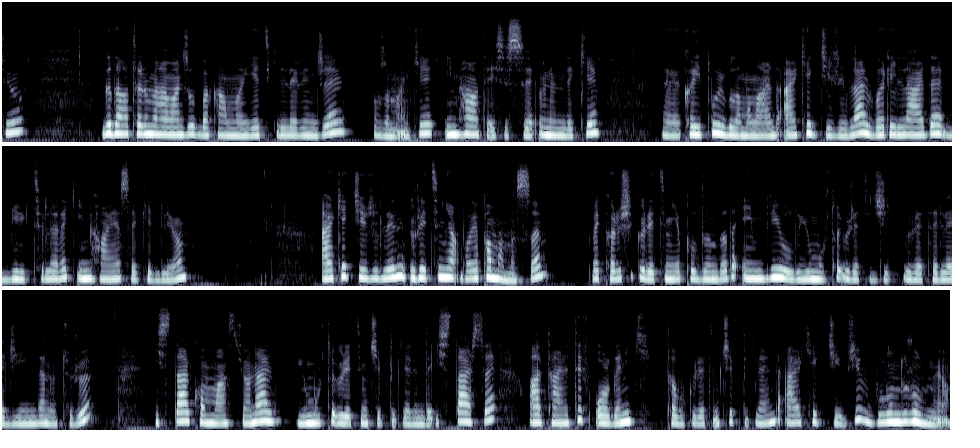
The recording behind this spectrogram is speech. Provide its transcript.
diyor. Gıda Tarım ve Hayvancılık Bakanlığı yetkililerince o zamanki imha tesisi önündeki e, kayıtlı uygulamalarda erkek civcivler varillerde biriktirilerek imhaya sevk ediliyor. Erkek civcivlerin üretim yap yapamaması ve karışık üretim yapıldığında da embriyolu yumurta üretici üretileceğinden ötürü ister konvansiyonel yumurta üretim çiftliklerinde isterse alternatif organik tavuk üretim çiftliklerinde erkek civciv bulundurulmuyor.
